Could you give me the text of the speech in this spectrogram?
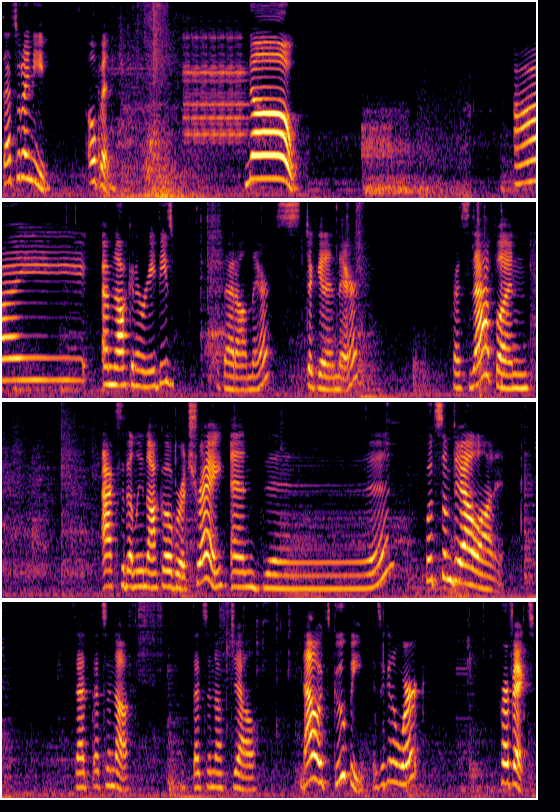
That's what I need. Open. No! I am not going to read these. Put that on there. Stick it in there. Press that button. Accidentally knock over a tray. And then put some gel on it. That That's enough. That's enough gel. Now it's goopy. Is it going to work? Perfect.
